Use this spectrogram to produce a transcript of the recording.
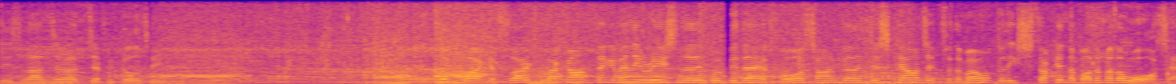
these lads have had difficulty. It looked like a flag, but I can't think of any reason that it would be there for, so I'm going to discount it for the moment, but he's stuck in the bottom of the water.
